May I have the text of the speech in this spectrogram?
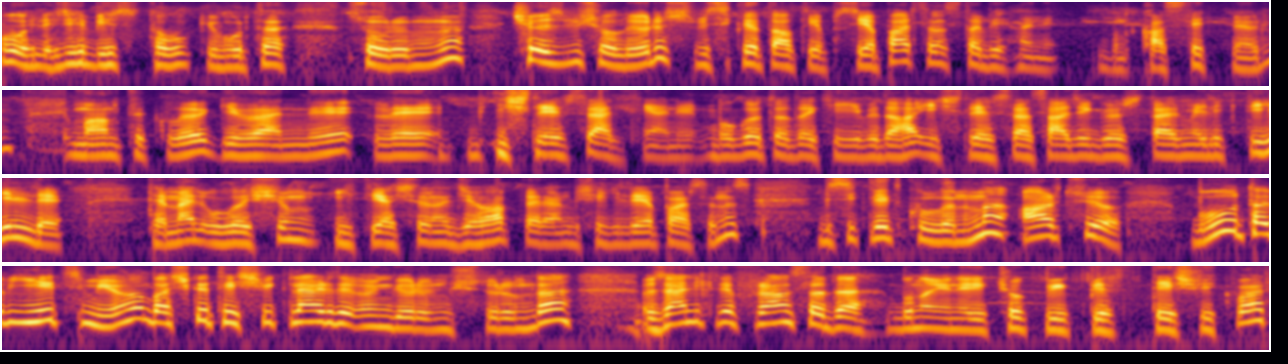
Böylece bir tavuk yumurta sorununu çözmüş oluyoruz. Bisiklet altyapısı yaparsanız tabii hani bunu kastetmiyorum. Mantıklı, güvenli ve işlevsel yani Bogota'daki gibi daha işlevsel sadece göstermelik değil de temel ulaşım ihtiyaçlarına cevap veren bir şekilde yaparsanız bisiklet kullanımı artıyor. Bu tabii yetmiyor. Başka teşvikler de öngörülmüş durumda. Özellikle Fransa'da buna yönelik çok büyük bir teşvik var.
